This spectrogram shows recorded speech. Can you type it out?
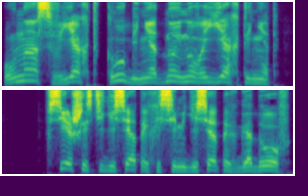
«У нас в яхт-клубе ни одной новой яхты нет. Все шестидесятых и семидесятых годов.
